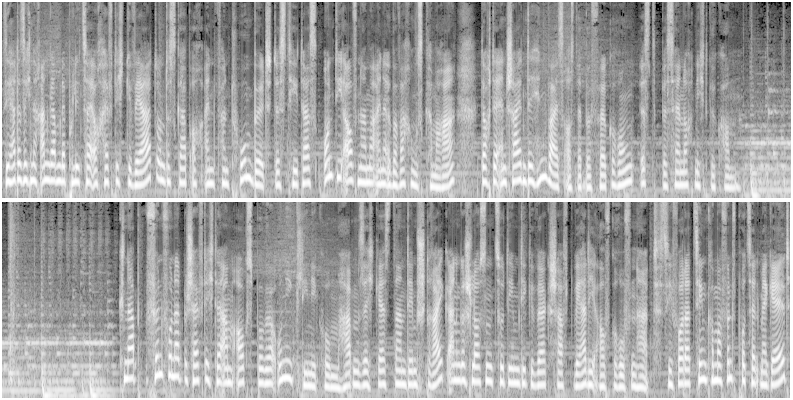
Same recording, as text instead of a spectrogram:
Sie hatte sich nach Angaben der Polizei auch heftig gewehrt und es gab auch ein Phantombild des Täters und die Aufnahme einer Überwachungskamera. Doch der entscheidende Hinweis aus der Bevölkerung ist bisher noch nicht gekommen. Knapp 500 Beschäftigte am Augsburger Uniklinikum haben sich gestern dem Streik angeschlossen, zu dem die Gewerkschaft Verdi aufgerufen hat. Sie fordert 10,5 Prozent mehr Geld,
